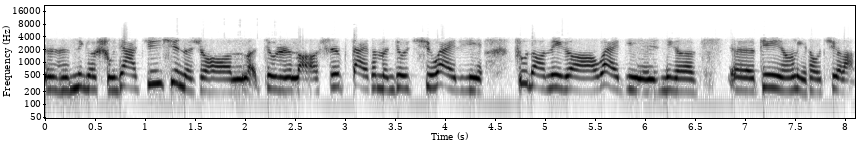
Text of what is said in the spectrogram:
呃，那个暑假军训的时候，老就是老师带他们就去外地住到那个外地那个呃兵营里头去了，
